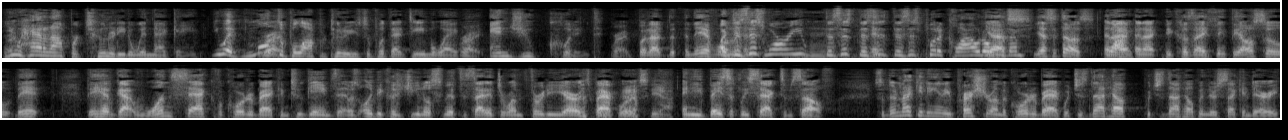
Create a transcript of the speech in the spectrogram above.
You had an opportunity to win that game. You had multiple opportunities to put that team away, Right. and you couldn't. Right, but I, th- and they have Uh, one. does and- this worry you? Does this does this does this put a cloud yes, over them? Yes, it does. And Why? I and I because I think they also they they have got one sack of a quarterback in two games, and it was only because Geno Smith decided to run 30 yards backwards, Yeah. and he basically sacked himself. So they're not getting any pressure on the quarterback, which is not help, which is not helping their secondary.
